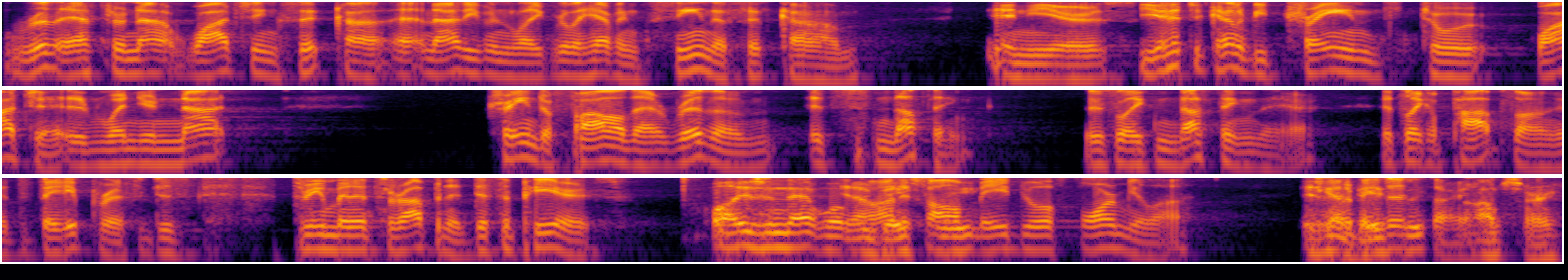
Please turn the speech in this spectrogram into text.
Really, after not watching sitcom, uh, not even like really having seen a sitcom in years, you have to kind of be trained to watch it, and when you're not trained to follow that rhythm, it's nothing. There's like nothing there. It's like a pop song. It's vaporous. It just three minutes are up and it disappears. well isn't that what You know, it's all made to a formula. isn't that be this basically i'm sorry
